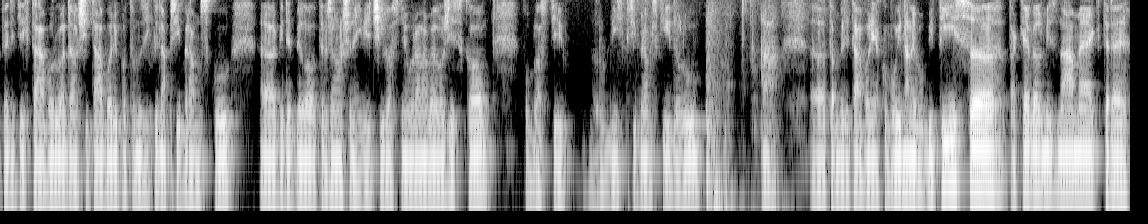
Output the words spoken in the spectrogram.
tedy těch táborů a další tábory potom vznikly na Příbramsku, kde bylo otevřeno naše největší vlastně uranové ložisko v oblasti rudných příbramských dolů. A tam byly tábory jako Vojna nebo Bitýs, eh, také velmi známé, které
